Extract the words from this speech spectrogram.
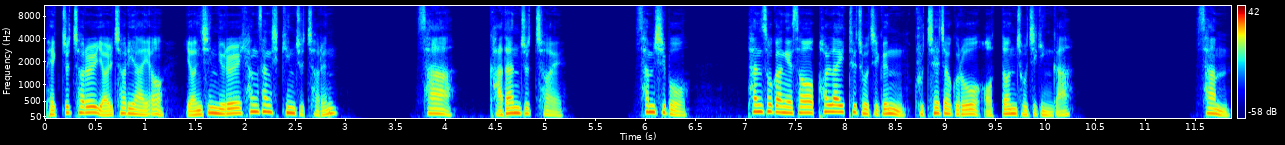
백주철을 열 처리하여 연신율을 향상시킨 주철은 4. 가단주철 35. 탄소강에서 펄라이트 조직은 구체적으로 어떤 조직인가? 3.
